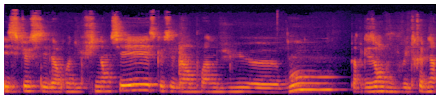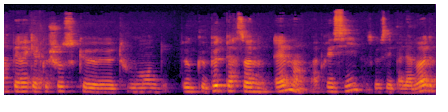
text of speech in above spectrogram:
est-ce que c'est d'un point de vue financier? Est-ce que c'est d'un point de vue euh, goût? Par exemple, vous pouvez très bien repérer quelque chose que tout le monde, peut, que peu de personnes aiment, apprécient, parce que c'est pas la mode.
